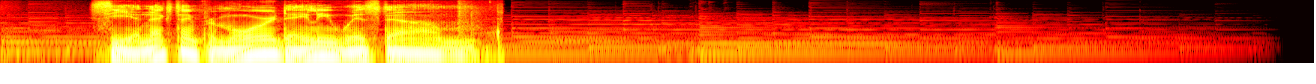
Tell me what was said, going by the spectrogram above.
See you next time for more daily wisdom.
